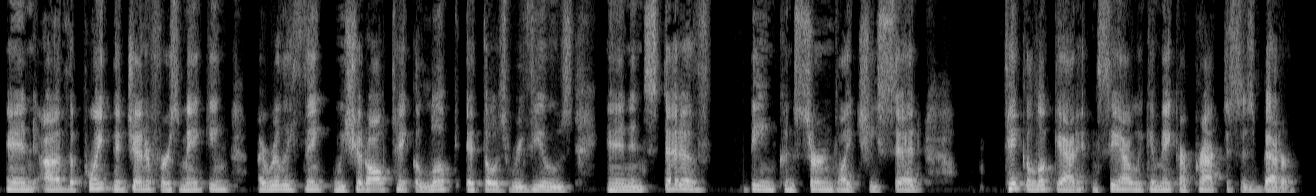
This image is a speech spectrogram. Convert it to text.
And uh, the point that Jennifer's making, I really think we should all take a look at those reviews and instead of being concerned, like she said, take a look at it and see how we can make our practices better.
